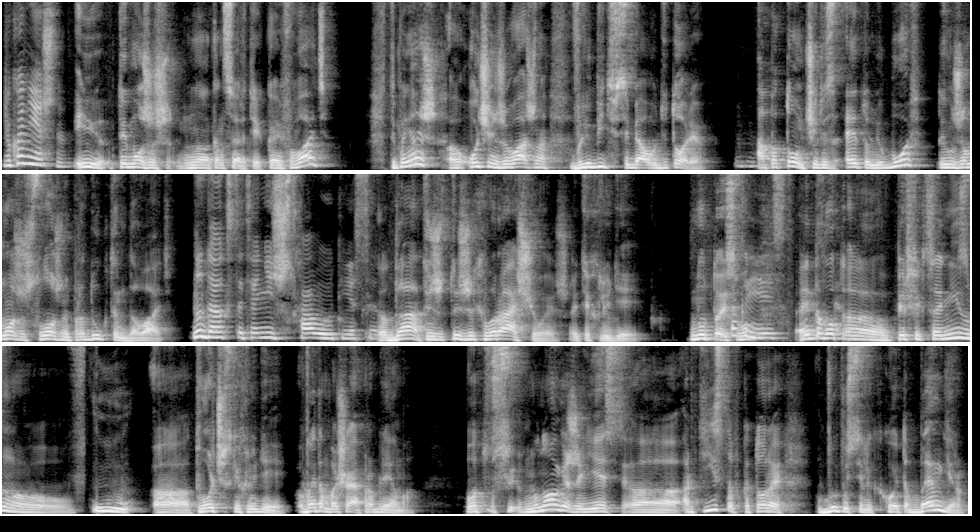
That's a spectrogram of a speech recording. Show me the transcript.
Ну, конечно. И ты можешь на концерте кайфовать. Ты понимаешь, э, очень же важно влюбить в себя аудиторию. А потом через эту любовь ты уже можешь сложный продукт им давать. Ну да, кстати, они же схавают, если... Да, ты же, ты же их выращиваешь, этих людей. Ну, то есть Так вот есть. это вот э, перфекционизм э, у э, творческих людей. В этом большая проблема. Вот много же есть э, артистов, которые выпустили какой-то бенгер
